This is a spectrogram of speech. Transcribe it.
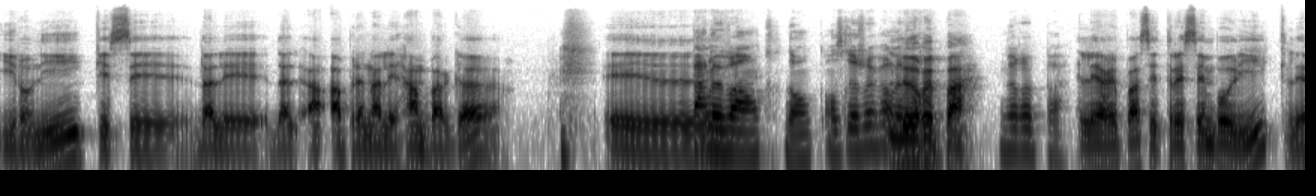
ironique, que c'est dans les- dans- en, en prenant les hamburgers. Et, Par le ventre, donc. On se rejoint par le, le ventre. repas. Le repas. Les repas, c'est très symbolique. Les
